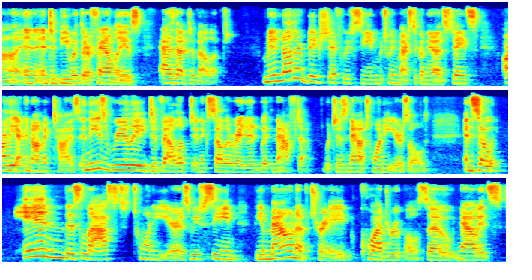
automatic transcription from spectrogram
uh, and, and to be with their families as that developed. I mean, another big shift we've seen between Mexico and the United States are the economic ties. And these really developed and accelerated with NAFTA, which is now 20 years old. And so in this last 20 years, we've seen the amount of trade quadruple. So now it's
